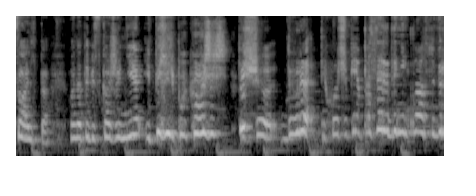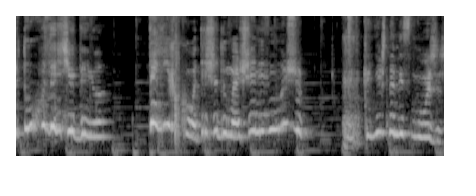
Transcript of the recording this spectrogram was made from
сальто. Вона тобі скаже ні, і ти їй покажеш. Ти що, дура, ти хочеш, щоб я посередині класу вертуху зачудила? Та легко, ти що думаєш, я не зможу? Звісно, не зможеш.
